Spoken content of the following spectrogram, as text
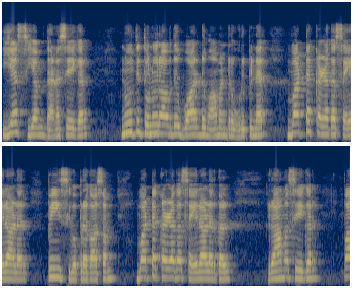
எஸ் எம் தனசேகர் நூற்றி தொண்ணூறாவது வார்டு மாமன்ற உறுப்பினர் வட்டக்கழக செயலாளர் பி சிவபிரகாசம் வட்டக்கழக செயலாளர்கள் Ramasekar Pa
